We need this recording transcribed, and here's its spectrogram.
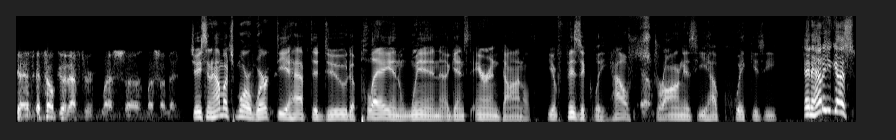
yeah, it, it felt good after last uh, last Sunday. Jason, how much more work do you have to do to play and win against Aaron Donald? You know, physically, how yeah. strong is he? How quick is he? And how do you guys?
